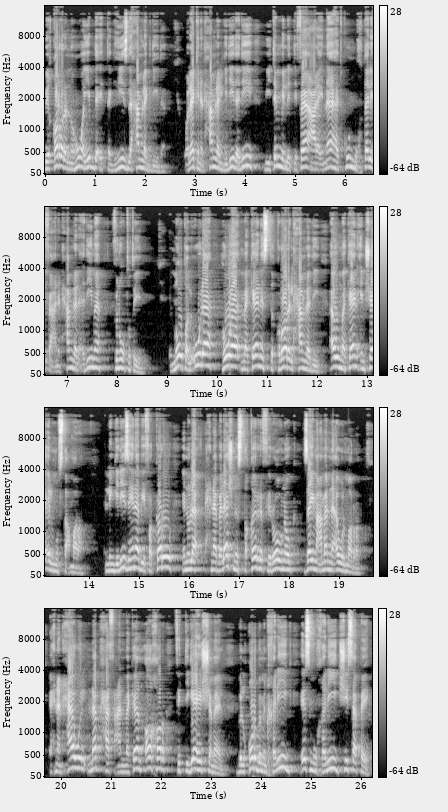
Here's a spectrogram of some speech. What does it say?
بيقرر أن هو يبدأ التجهيز لحملة جديدة. ولكن الحملة الجديدة دي بيتم الاتفاق على أنها هتكون مختلفة عن الحملة القديمة في نقطتين. النقطة الأولى هو مكان استقرار الحملة دي أو مكان إنشاء المستعمرة. الإنجليز هنا بيفكروا إنه لأ إحنا بلاش نستقر في رونوك زي ما عملنا أول مرة. إحنا نحاول نبحث عن مكان آخر في اتجاه الشمال بالقرب من خليج اسمه خليج شيسابيك.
